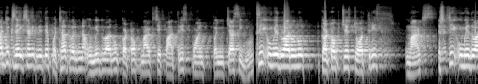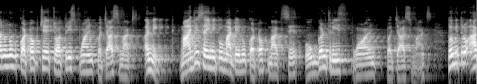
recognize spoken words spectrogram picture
સામાજિક શૈક્ષણિક રીતે પછાત વર્ગના ઉમેદવારનું કટ ઓફ માર્ક છે પાંત્રીસ પોઈન્ટ પંચ્યાસી ગુણ. સી ઉમેદવારોનું કટ ઓફ છે ચોત્રીસ માર્ક્સ એસટી ઉમેદવારોનું કટ ઓફ છે ચોત્રીસ પોઈન્ટ પચાસ માર્ક્સ અને માજી સૈનિકો માટેનું કટ ઓફ માર્ક્સ છે ઓગણત્રીસ પોઈન્ટ પચાસ માર્ક્સ તો મિત્રો, આ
